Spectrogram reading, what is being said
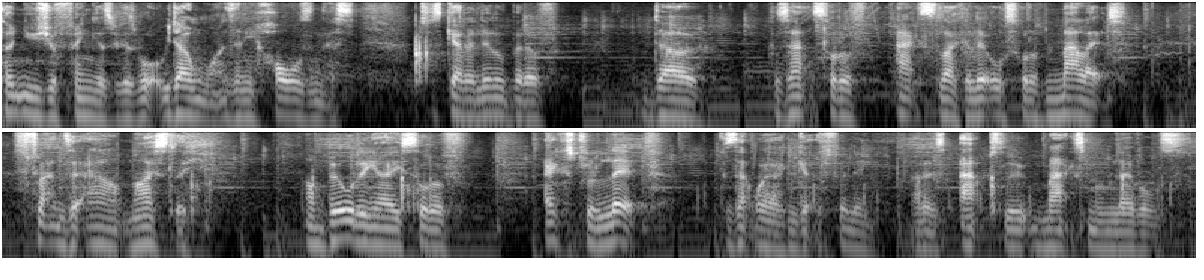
Don't use your fingers because what we don't want is any holes in this. Just get a little bit of dough because that sort of acts like a little sort of mallet. Flattens it out nicely. I'm building a sort of extra lip because that way I can get the filling at its absolute maximum levels.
